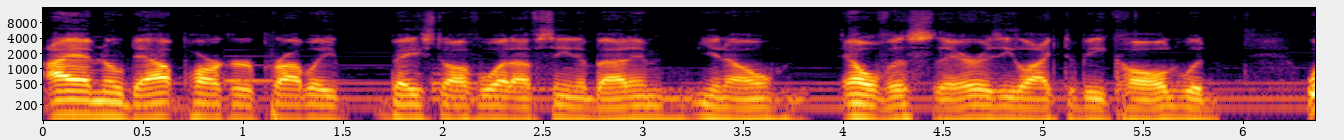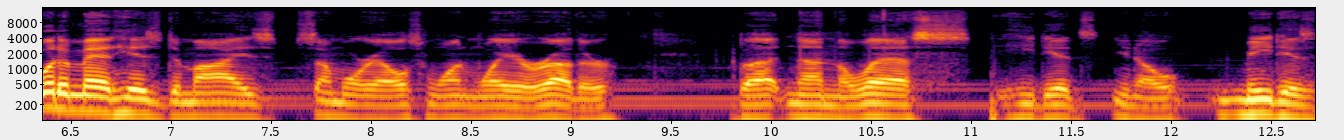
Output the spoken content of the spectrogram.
I have no doubt Parker probably based off what I've seen about him, you know, Elvis there as he liked to be called would would have met his demise somewhere else one way or other, but nonetheless, he did, you know, meet his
